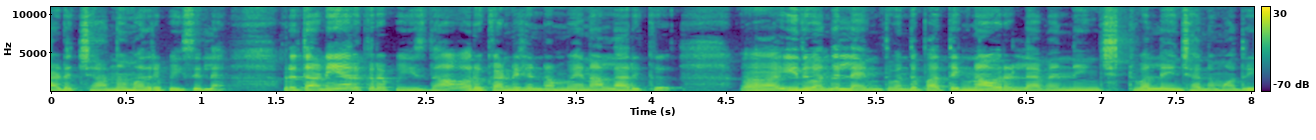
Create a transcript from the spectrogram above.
அடித்து அந்த மாதிரி பீஸ் இல்லை. ஒரு தனியாக இருக்கிற பீஸ் தான். ஒரு கண்டிஷன் ரொம்பவே நல்லா இருக்குது இது வந்து லென்த் வந்து பார்த்திங்கன்னா ஒரு லெவன் இன்ச் டுவெல் இன்ச் அந்த மாதிரி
